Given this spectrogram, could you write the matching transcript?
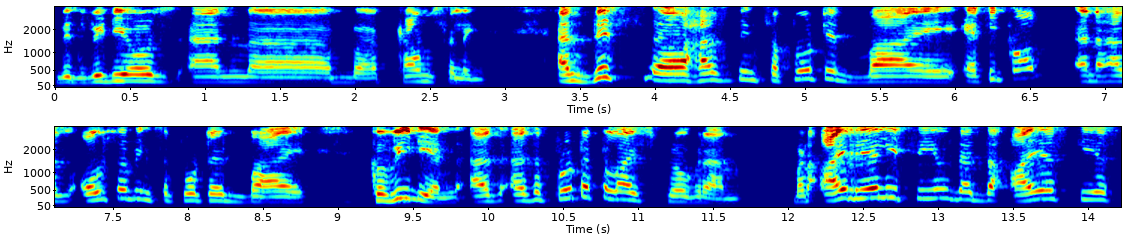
with videos and uh, counseling. And this uh, has been supported by Ethicon and has also been supported by Covidien as, as a protocolized program. But I really feel that the ISTS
